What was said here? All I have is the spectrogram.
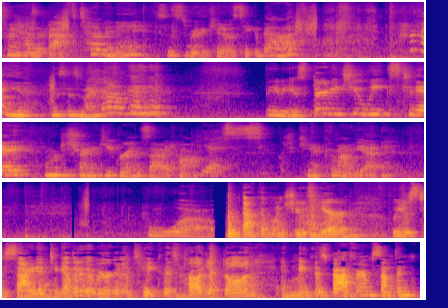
This one has a bathtub in it. So this is where the kiddos take a bath. Hi, this is my belly. Baby is 32 weeks today, and we're just trying to keep her inside, huh? Yes. She can't come out yet. Whoa. Becca, when she was here, we just decided together that we were gonna take this project on and make this bathroom something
